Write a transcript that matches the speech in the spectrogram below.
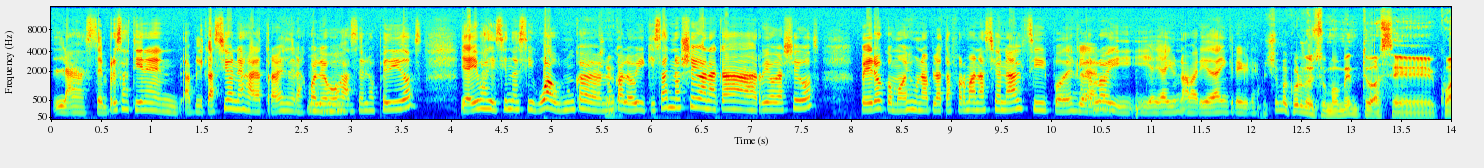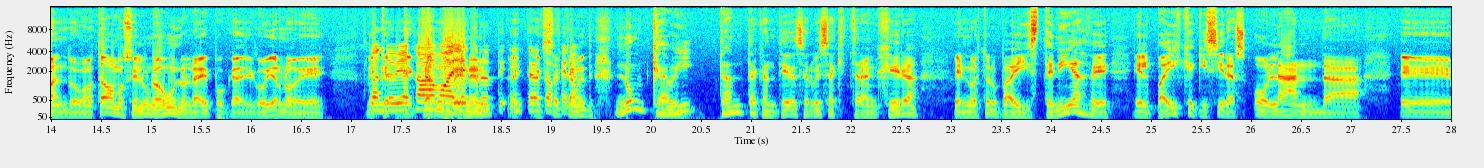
las empresas tienen aplicaciones a través de las cuales vos haces los pedidos y ahí vas diciendo, decís, wow, nunca, Claro. nunca lo vi. Quizás no llegan acá a Río Gallegos, pero como es una plataforma nacional, sí podés Claro. verlo y, y hay una variedad increíble. Yo me acuerdo en su momento hace cuando, cuando estábamos el uno a uno en la época del gobierno de, de Cuando Ca- de viajábamos Carlos a la estratosfera. Exactamente. Nunca vi tanta cantidad de cerveza extranjera en nuestro país. Tenías de el país que quisieras, Holanda, eh,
